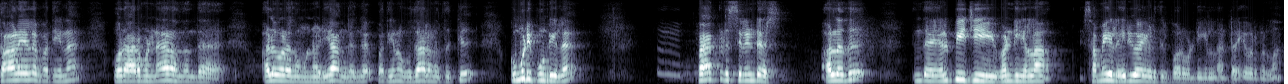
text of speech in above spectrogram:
காலையில் பார்த்தீங்கன்னா ஒரு அரை மணி நேரம் அந்தந்த அலுவலகம் முன்னாடியே அங்கங்கே பார்த்தீங்கன்னா உதாரணத்துக்கு கும்மிடிப்பூண்டியில் பேக்டு சிலிண்டர்ஸ் அல்லது இந்த எல்பிஜி வண்டிகள்லாம் சமையல் எரிவாயு எடுத்துகிட்டு போகிற வண்டிகள்லாம் டிரைவர்கள்லாம்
